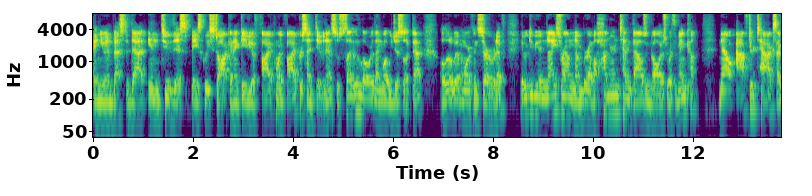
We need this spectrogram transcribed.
and you invested that into this basically stock and it gave you a 5.5% dividend, so slightly lower than what we just looked at, a little bit more conservative, it would give you a nice round number of $110,000 worth of income. Now, after tax, I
